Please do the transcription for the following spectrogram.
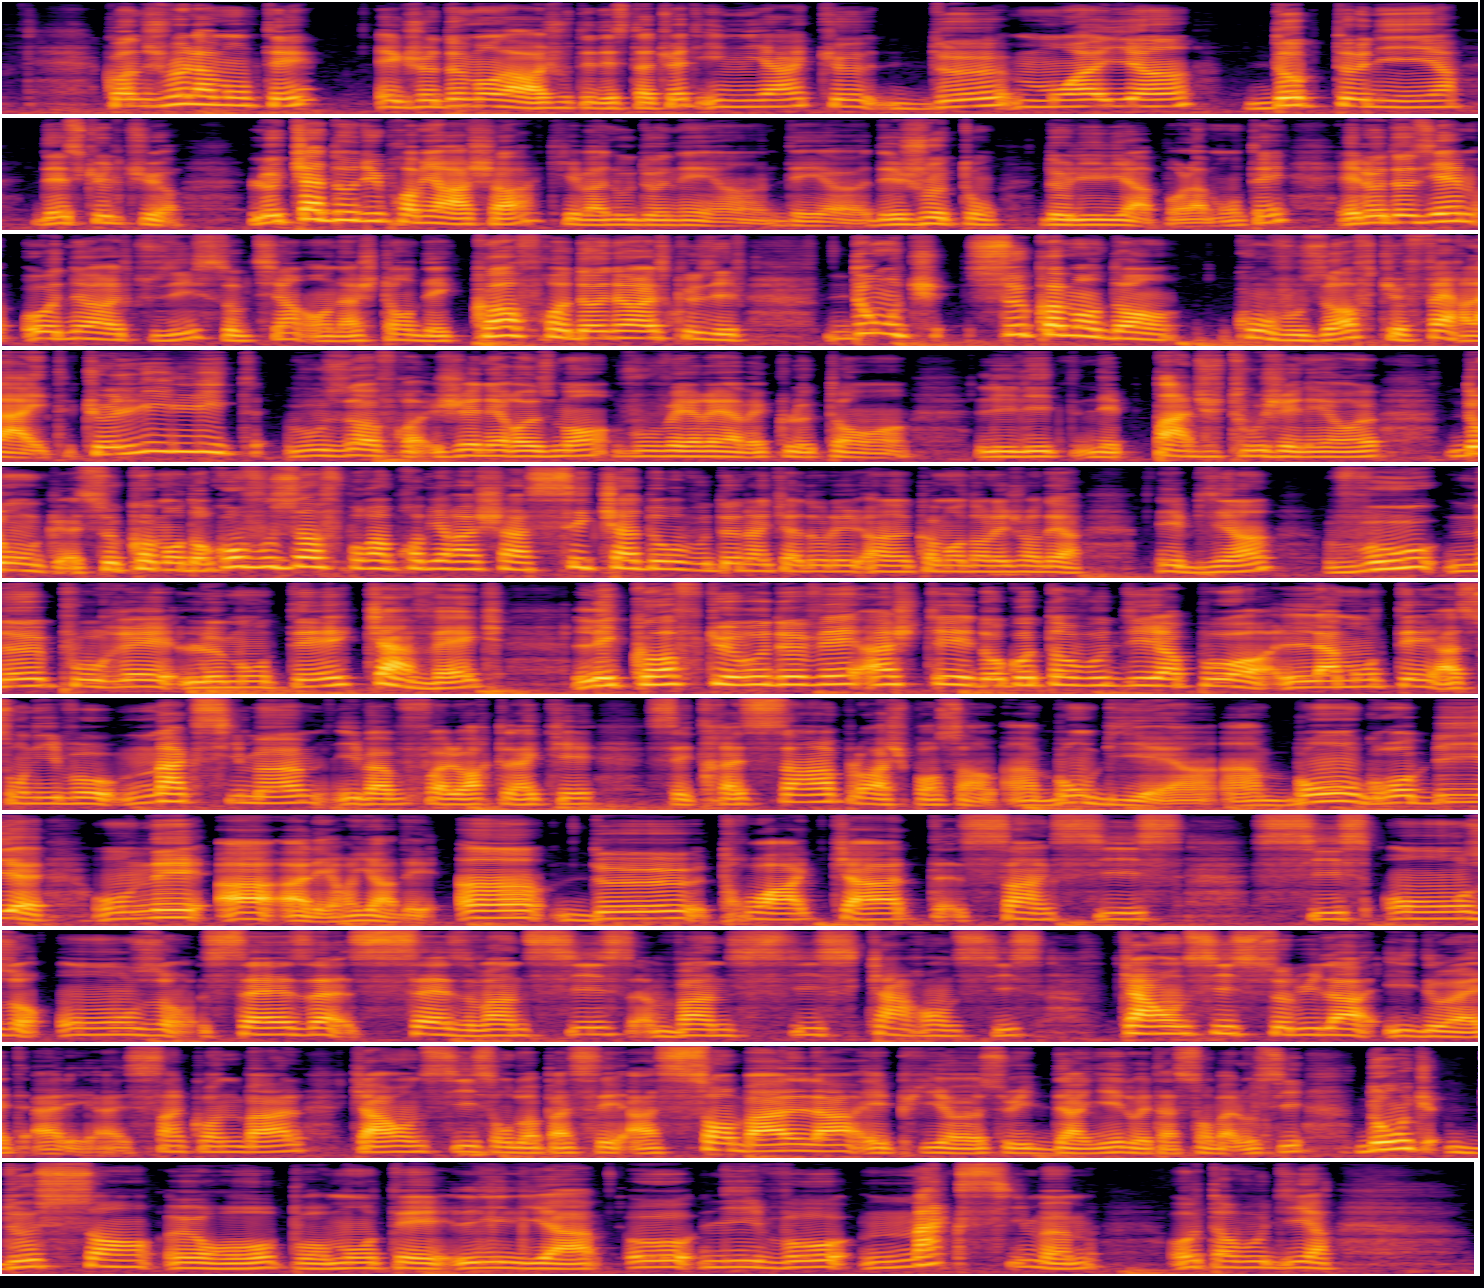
quand je veux la monter et que je demande à rajouter des statuettes, il n'y a que deux moyens d'obtenir des sculptures le cadeau du premier achat, qui va nous donner euh, des, jetons de Lilia pour la montée. Et le deuxième, honneur exclusif, s'obtient en achetant des coffres d'honneur exclusif. Donc, ce commandant qu'on vous offre, que Fairlight, que Lilith vous offre généreusement, vous verrez avec le temps, hein, Lilith n'est pas du tout généreux. Donc, ce commandant qu'on vous offre pour un premier achat, c'est cadeau, on vous donne un cadeau, un commandant légendaire, eh bien, vous ne pourrez le monter qu'avec les coffres que vous devez acheter. Donc autant vous dire pour la montée à son niveau maximum, il va vous falloir claquer. C'est très simple. Ah, je pense un, un bon billet, hein. un bon gros billet. On est à, allez, regardez, 1, 2, 3, 4, 5, 6... 6, 11, 11, 16, 16, 26, 26, 46, 46, celui-là, il doit être, à 50 balles. 46, on doit passer à 100 balles, là. Et puis, euh, celui de dernier doit être à 100 balles aussi. Donc, 200 euros pour monter Lilia au niveau maximum. Autant vous dire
